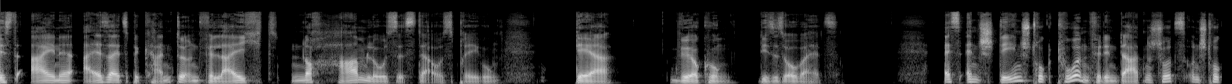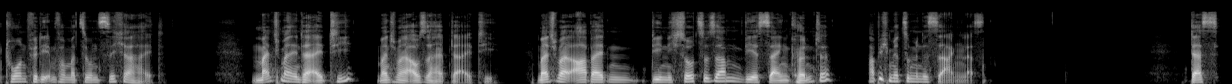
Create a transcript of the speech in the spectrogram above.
ist eine allseits bekannte und vielleicht noch harmloseste Ausprägung der Wirkung dieses Overheads. Es entstehen Strukturen für den Datenschutz und Strukturen für die Informationssicherheit. Manchmal in der IT, manchmal außerhalb der IT. Manchmal arbeiten die nicht so zusammen, wie es sein könnte, habe ich mir zumindest sagen lassen. Dass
